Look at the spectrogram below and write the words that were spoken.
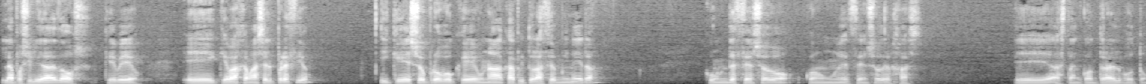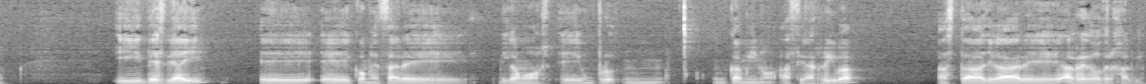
La posibilidad de dos que veo, eh, que baje más el precio y que eso provoque una capitulación minera con un descenso, con un descenso del hash eh, hasta encontrar el botón. Y desde ahí eh, comenzar, digamos, un, un, camino hacia arriba hasta llegar alrededor del halving.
